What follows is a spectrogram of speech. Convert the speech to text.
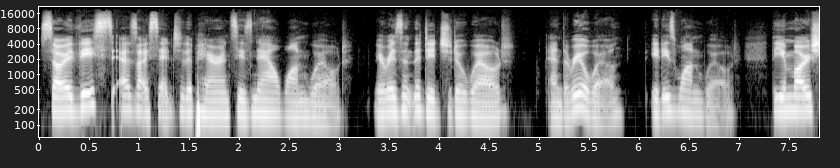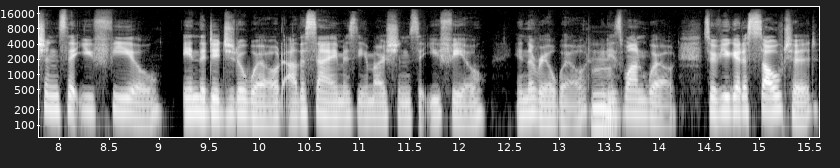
So, this, as I said to the parents, is now one world. There isn't the digital world and the real world. It is one world. The emotions that you feel in the digital world are the same as the emotions that you feel in the real world. It hmm. is one world. So, if you get assaulted,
